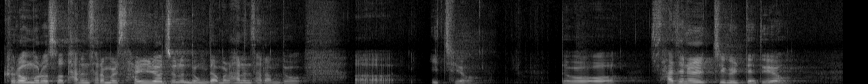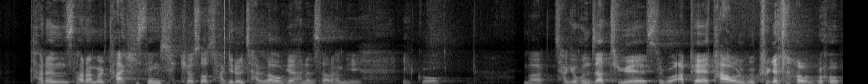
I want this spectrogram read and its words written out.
그럼으로써 다른 사람을 살려주는 농담을 하는 사람도 어, 있지요. 또 사진을 찍을 때도요 다른 사람을 다 희생시켜서 자기를 잘 나오게 하는 사람이 있고 막 자기 혼자 뒤에 쓰고 앞에 다 얼굴 크게 나오고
